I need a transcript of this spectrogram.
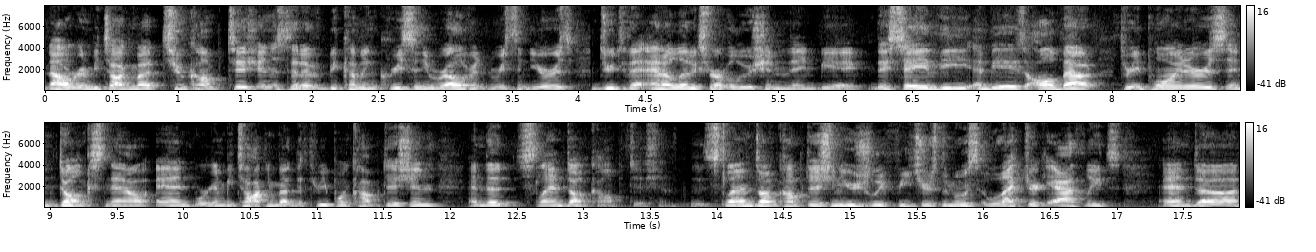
Now we're going to be talking about two competitions that have become increasingly relevant in recent years due to the analytics revolution in the NBA. They say the NBA is all about three pointers and dunks now, and we're going to be talking about the three point competition and the slam dunk competition. The slam dunk competition usually features the most electric athletes and uh,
